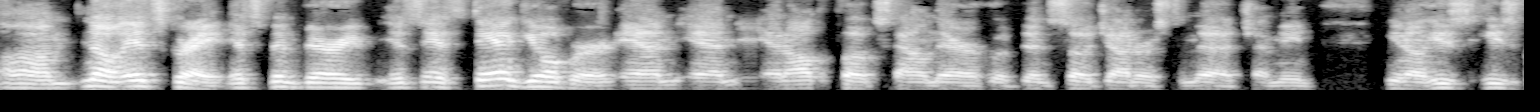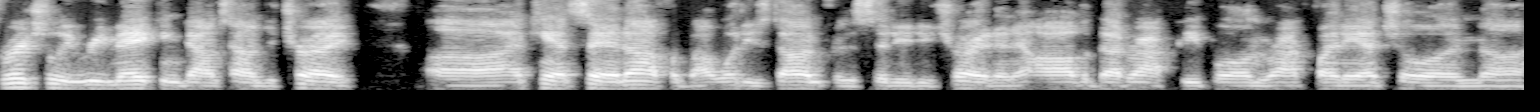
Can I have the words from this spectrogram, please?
um, no it's great. It's been very it's, it's dan gilbert and and and all the folks down there who have been so generous to mitch. I mean you know he's he's virtually remaking downtown detroit uh, I can't say enough about what he's done for the city of Detroit and all the Bedrock people and Rock Financial and uh,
